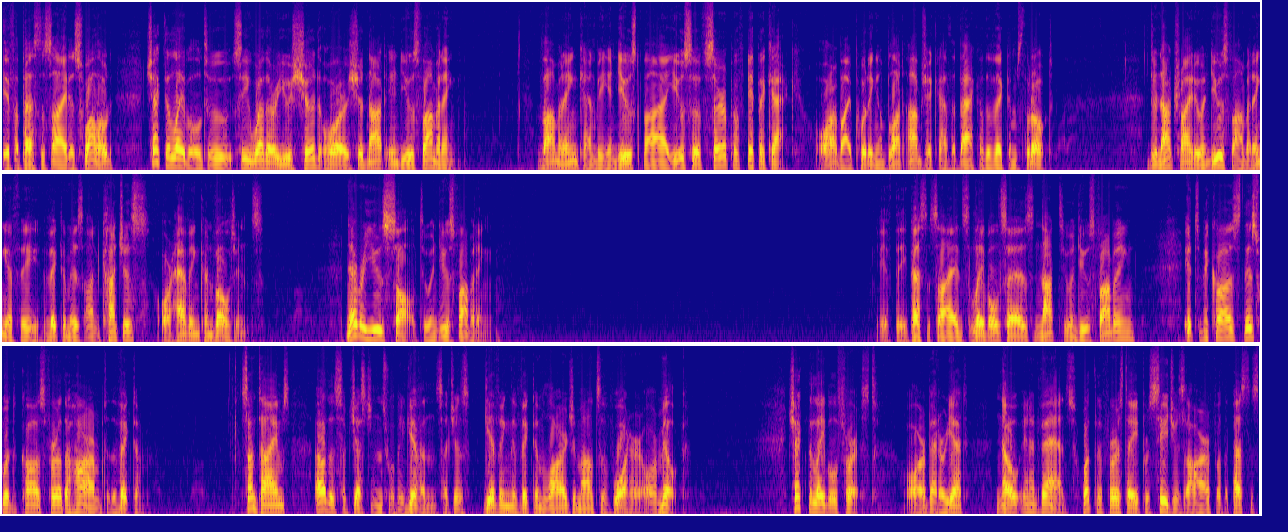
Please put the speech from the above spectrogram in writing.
If a pesticide is swallowed, check the label to see whether you should or should not induce vomiting. Vomiting can be induced by use of syrup of ipecac or by putting a blunt object at the back of the victim's throat. Do not try to induce vomiting if the victim is unconscious or having convulsions. Never use salt to induce vomiting. If the pesticide's label says not to induce vomiting, it's because this would cause further harm to the victim. Sometimes other suggestions will be given, such as giving the victim large amounts of water or milk. Check the label first, or better yet, know in advance what the first aid procedures are for the pesticide.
